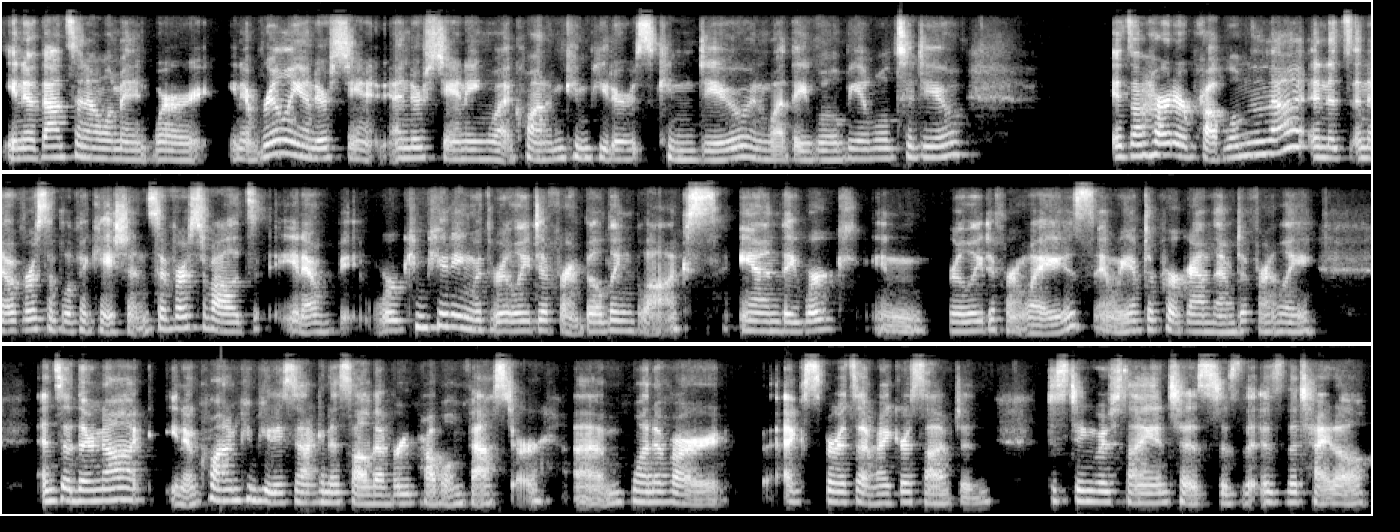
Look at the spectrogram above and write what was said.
you know that's an element where you know really understand understanding what quantum computers can do and what they will be able to do it's a harder problem than that and it's an oversimplification. So first of all it's you know we're computing with really different building blocks and they work in really different ways and we have to program them differently. And so they're not you know quantum computing is not going to solve every problem faster. Um, one of our experts at microsoft and distinguished scientist is the, is the title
